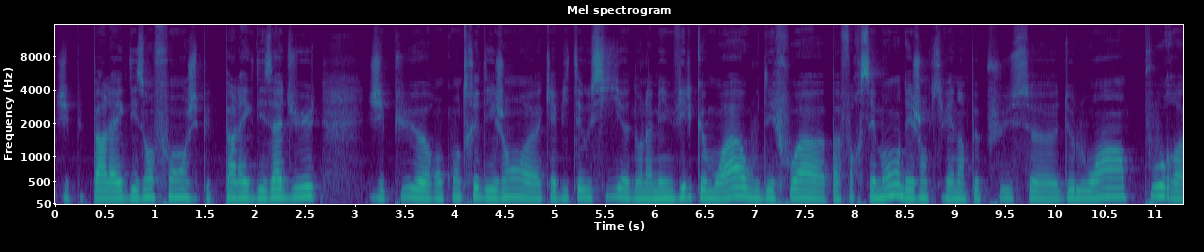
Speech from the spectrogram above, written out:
J'ai pu parler avec des enfants, j'ai pu parler avec des adultes, j'ai pu euh, rencontrer des gens euh, qui habitaient aussi euh, dans la même ville que moi, ou des fois pas forcément, des gens qui viennent un peu plus de loin pour,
